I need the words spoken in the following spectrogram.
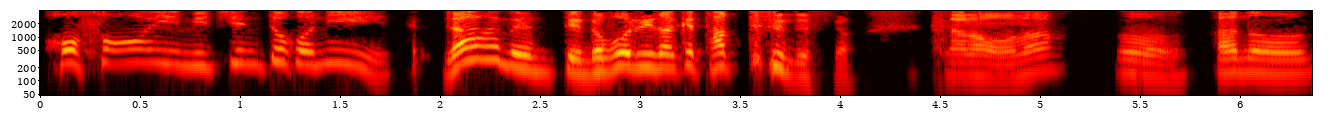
細い道んとこに、ラーメンって上りだけ立ってるんですよ。あ、なるほどな。うん。あの、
